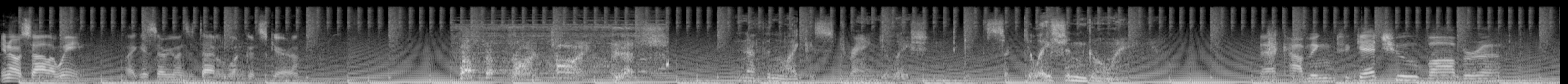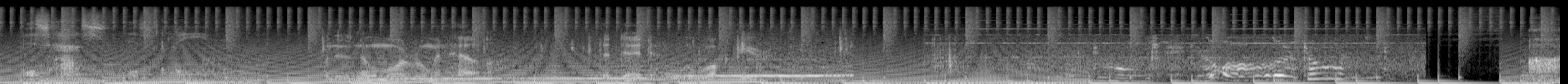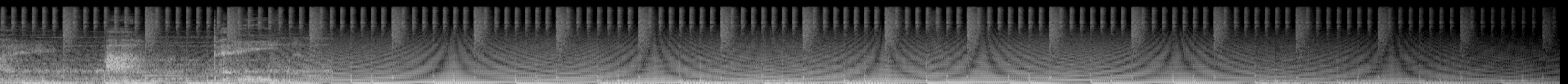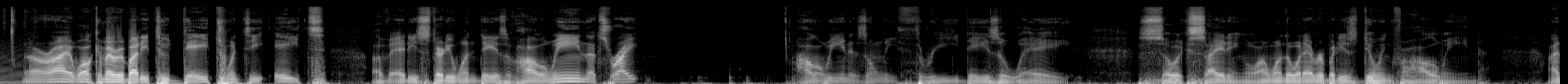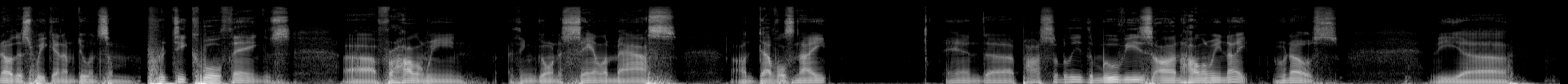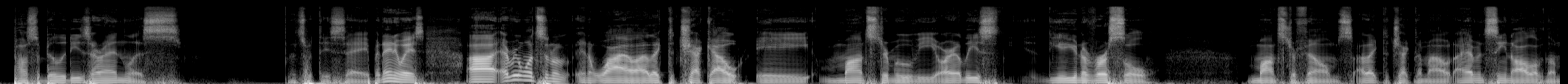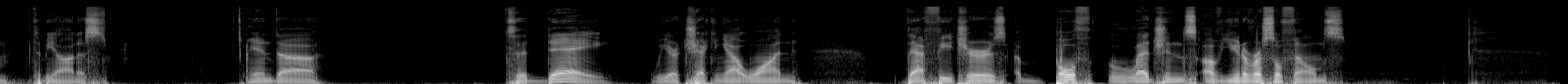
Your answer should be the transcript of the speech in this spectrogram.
You know, it's Halloween. I guess everyone's entitled to one good scare, huh? What's the prime time, bitch? Nothing like a strangulation to get the circulation going. They're coming to get you, Barbara. This house is clean. When there's no more room in hell, the dead will walk the earth. I All right, welcome everybody to day 28 of Eddie's 31 Days of Halloween. That's right. Halloween is only three days away. So exciting. Well, I wonder what everybody's doing for Halloween. I know this weekend I'm doing some pretty cool things uh, for Halloween. I think I'm going to Salem, Mass on Devil's Night. And uh, possibly the movies on Halloween night. Who knows? the uh, possibilities are endless. That's what they say. But anyways, uh, every once in a, in a while, I like to check out a monster movie, or at least the Universal monster films. I like to check them out. I haven't seen all of them, to be honest. And uh, today, we are checking out one that features both legends of Universal Films,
